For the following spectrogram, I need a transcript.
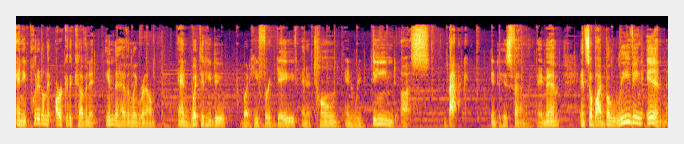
and he put it on the Ark of the Covenant in the heavenly realm. And what did he do? But he forgave and atoned and redeemed us back into his family. Amen. And so by believing in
